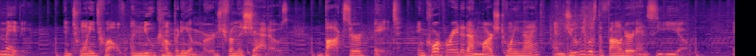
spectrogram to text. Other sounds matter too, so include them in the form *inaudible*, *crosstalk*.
Maybe. In 2012, a new company emerged from the shadows, Boxer 8, incorporated on March 29th, and Julie was the founder and CEO.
